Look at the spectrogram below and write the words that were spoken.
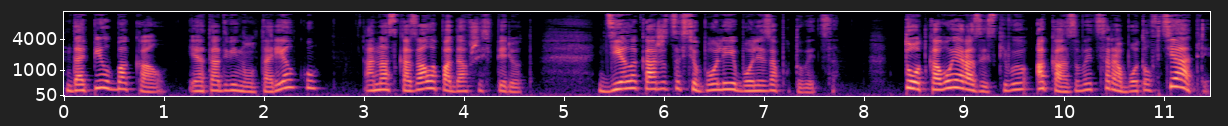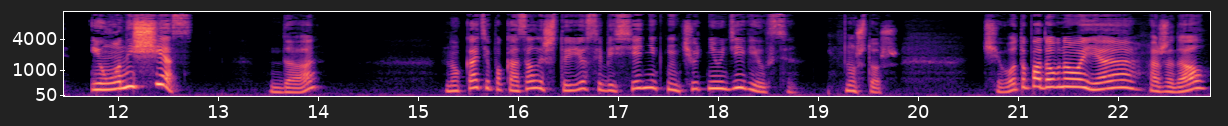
допил бокал и отодвинул тарелку, она сказала, подавшись вперед. «Дело, кажется, все более и более запутывается. Тот, кого я разыскиваю, оказывается, работал в театре. И он исчез. Да? Но Кате показалось, что ее собеседник ничуть не удивился. Ну что ж, чего-то подобного я ожидал.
